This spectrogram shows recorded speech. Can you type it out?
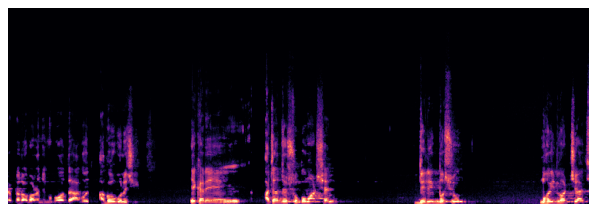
ডক্টর অবরঞ্জন মুখোপাধ্যায় আগেও আগেও বলেছি। এখানে আচার্য সুকুমার সেন, দিলীপ বসু, মোহিত ভট্টাচার্য,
